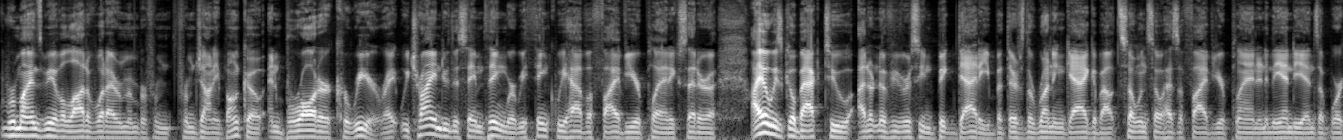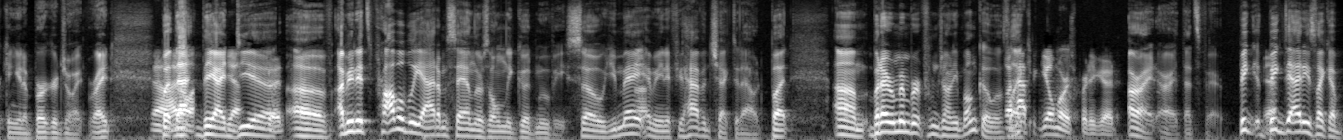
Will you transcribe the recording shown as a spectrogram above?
reminds me of a lot of what I remember from from Johnny Bunko and broader career, right? We try and do the same thing where we think we have a five year plan, et cetera. I always go back to I don't know if you've ever seen Big Daddy, but there's the running gag about so and so has a five year plan, and in the end he ends up working at a burger joint, right? No, but that the idea good. of I mean it's probably Adam Sandler's only good movie, so you may I mean if you haven't checked it out, but um, but I remember it from Johnny Bunko. Was But like Happy Gilmore is pretty good. all right, all right, that's fair. Big Big Daddy's like a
